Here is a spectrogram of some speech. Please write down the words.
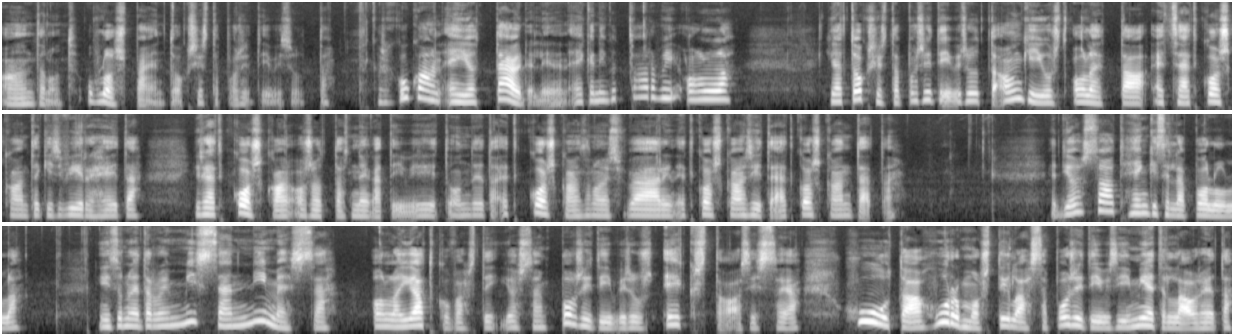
antanut ulospäin toksista positiivisuutta. Koska kukaan ei ole täydellinen, eikä niin tarvi olla. Ja toksista positiivisuutta onkin just olettaa, että sä et koskaan tekisi virheitä ja sä et koskaan osoittaisi negatiivisia tunteita, et koskaan sanoisi väärin, et koskaan sitä, et koskaan tätä. Että jos sä oot henkisellä polulla, niin sun ei tarvitse missään nimessä olla jatkuvasti jossain positiivisuusekstaasissa ja huutaa hurmostilassa positiivisia mietelauseita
